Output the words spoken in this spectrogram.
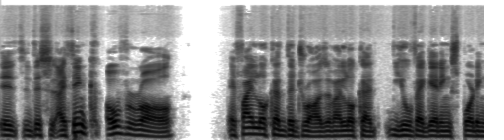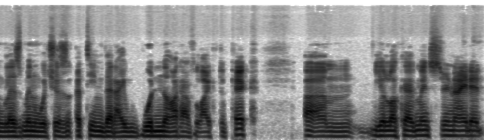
it's this. I think overall, if I look at the draws, if I look at Juve getting Sporting Lisbon, which is a team that I would not have liked to pick, Um, you look at Manchester United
